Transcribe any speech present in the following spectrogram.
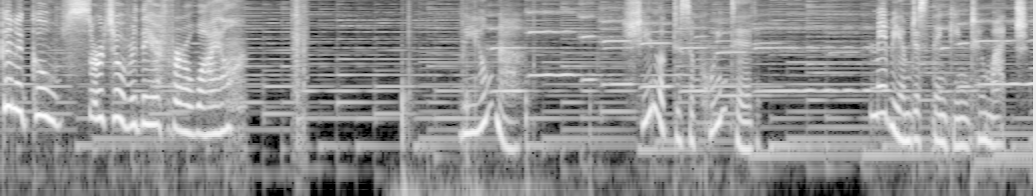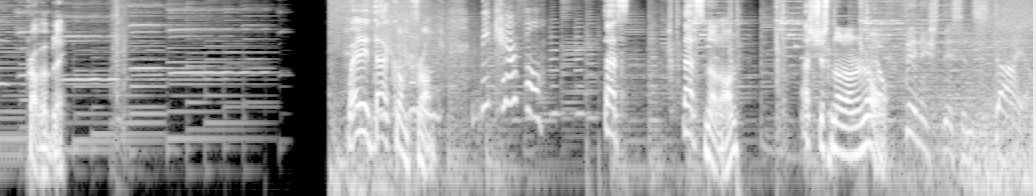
gonna go search over there for a while. Leona. She looked disappointed. Maybe I'm just thinking too much. Probably. Where did that come from? Be careful! That's... that's not on. That's just not on at all. I'll all. finish this in style.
